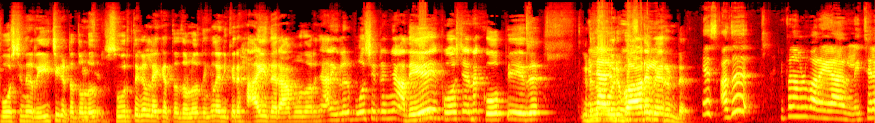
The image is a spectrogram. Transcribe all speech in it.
പോസ്റ്റിന് റീച്ച് കിട്ടത്തുള്ളൂ സുഹൃത്തുക്കളിലേക്ക് എത്തത്തുള്ളൂ. നിങ്ങൾ എനിക്കൊരു ഹായ് തരാമോ എന്ന് പറഞ്ഞാൽ ആരെങ്കിലും ഒരു പോസ്റ്റ് ഇട്ട് കഴിഞ്ഞാൽ അതേ പോസ്റ്റ് തന്നെ കോപ്പി ചെയ്ത് ഇടുന്ന ഒരുപാട് പേരുണ്ട്. യെസ് അത് ഇപ്പൊ നമ്മൾ പറയാറില്ലേ ചില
